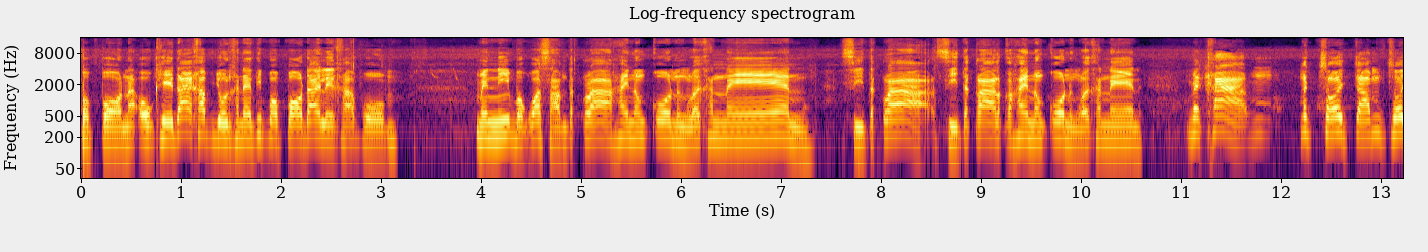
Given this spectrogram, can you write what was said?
ปอปอนะ โอเคได้ครับ โยนคะแนนที่ปอปอได้เลยครับผมแม่นี้บอกว่าสามตะกร้าให้น้องโก้หนึ่งร้อยคะแนน สี่ตะกร้าสี่ตะกร้าแล้วก็ให้น้องโก้หนึ่งร้อยคะแนนแม่ค่ามันซอยจำซอย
